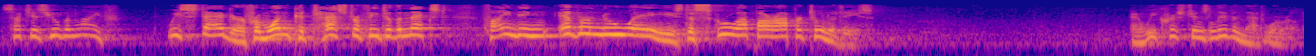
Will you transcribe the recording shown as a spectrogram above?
Such is human life. We stagger from one catastrophe to the next, finding ever new ways to screw up our opportunities. And we Christians live in that world.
